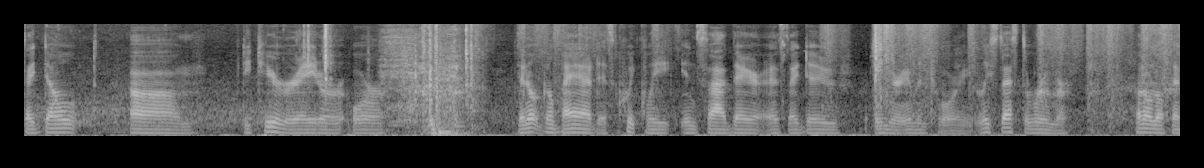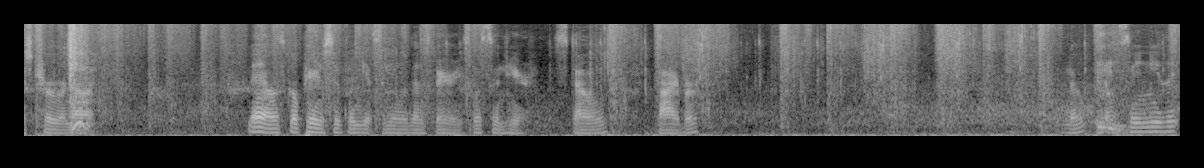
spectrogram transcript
they don't, um, deteriorate or, or they don't go bad as quickly inside there as they do in your inventory. At least that's the rumor. I don't know if that's true or not. Now, let's go up here and see if we can get some more of those berries. What's in here? stone, fiber. Nope, don't see any of it.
